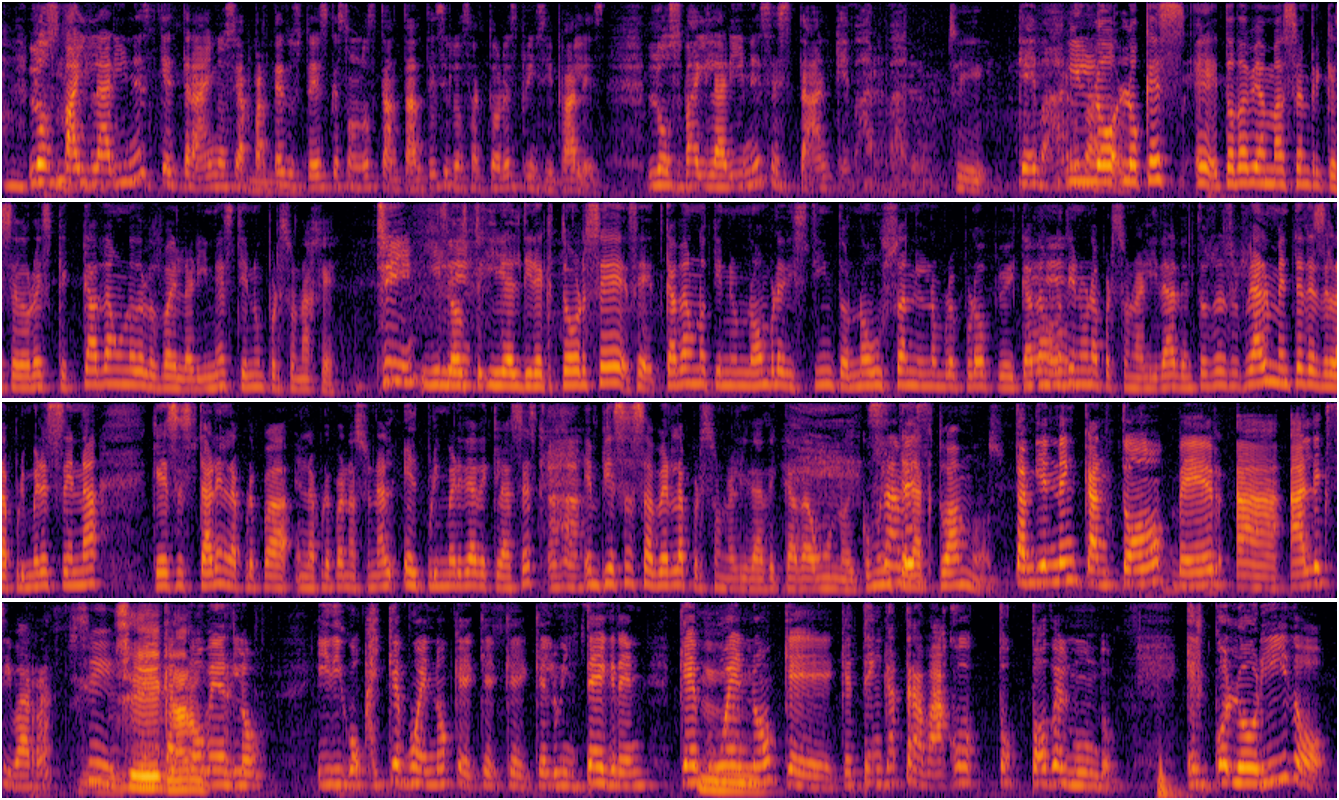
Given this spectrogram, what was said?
Los bailarines que traen, o sea, aparte de ustedes que son los cantantes y los actores principales, los bailarines están, qué bárbaro, Sí. qué bárbaro. Y lo, lo que es eh, todavía más enriquecedor es que cada uno de los bailarines tiene un personaje. Sí, Y, sí. los, y el director, se, se- cada uno tiene un nombre distinto, no usan el nombre propio y cada uno tiene una personalidad. Entonces, realmente desde la primera escena, que es estar en la prepa, en la prepa nacional, el primer día de clases, Ajá. empiezas a ver la personalidad de cada uno y cómo ¿Sabes? interactuamos. También me encantó ver a Alex Ibarra. Sí. Sí, me encantó claro. verlo. Y digo, ay, qué bueno que, que, que, que lo integren, qué Mm. bueno que, que tenga trabajo to- todo el mundo. El colorido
